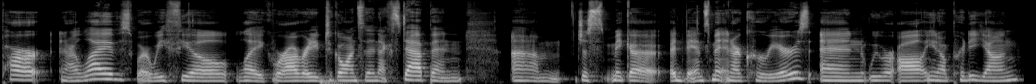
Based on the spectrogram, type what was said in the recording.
part in our lives where we feel like we're all ready to go on to the next step and um, just make a advancement in our careers. And we were all, you know, pretty young.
